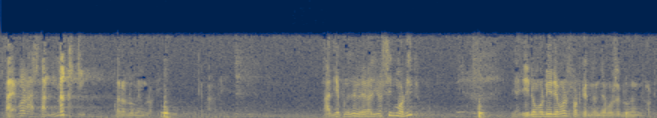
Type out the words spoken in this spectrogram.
Estaremos hasta el máximo con el numen gloria. Qué. Nadie puede ver a Dios sin morir. Y allí no moriremos porque tendremos el numen gloria.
